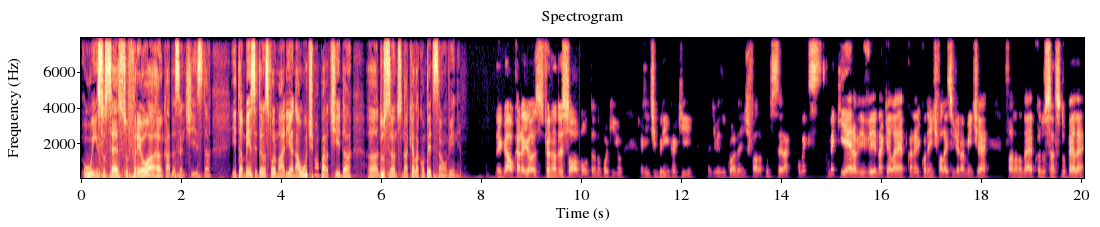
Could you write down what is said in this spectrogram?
o insucesso freou a arrancada santista e também se transformaria na última partida uh, do Santos naquela competição, Vini. Legal, cara. Eu, Fernando, só voltando um pouquinho, a gente brinca aqui, né, de vez em quando a gente fala, putz, será como é que como é que era viver naquela época, né? quando a gente fala isso, geralmente é falando da época do Santos do Pelé.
